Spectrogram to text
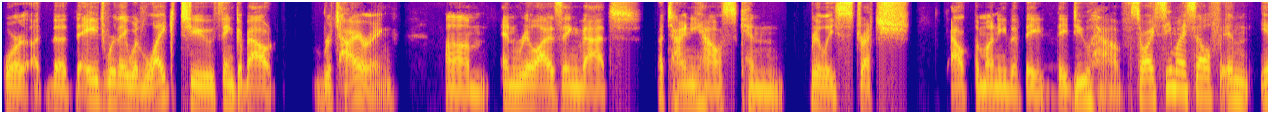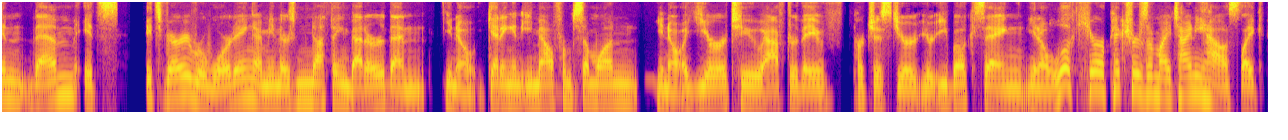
or uh, the the age where they would like to think about retiring um, and realizing that a tiny house can really stretch out the money that they they do have. So i see myself in in them. It's it's very rewarding. I mean, there's nothing better than, you know, getting an email from someone, you know, a year or two after they've purchased your your ebook saying, you know, look, here are pictures of my tiny house. Like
